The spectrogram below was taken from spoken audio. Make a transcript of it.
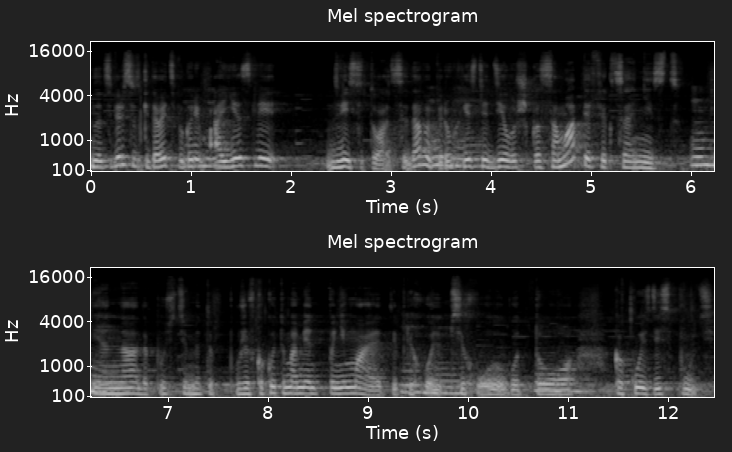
Но теперь все-таки давайте поговорим, а если две ситуации, да, во-первых, угу. если девушка сама перфекционист, угу. и она, допустим, это уже в какой-то момент понимает и приходит угу. к психологу, то угу. какой здесь путь?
